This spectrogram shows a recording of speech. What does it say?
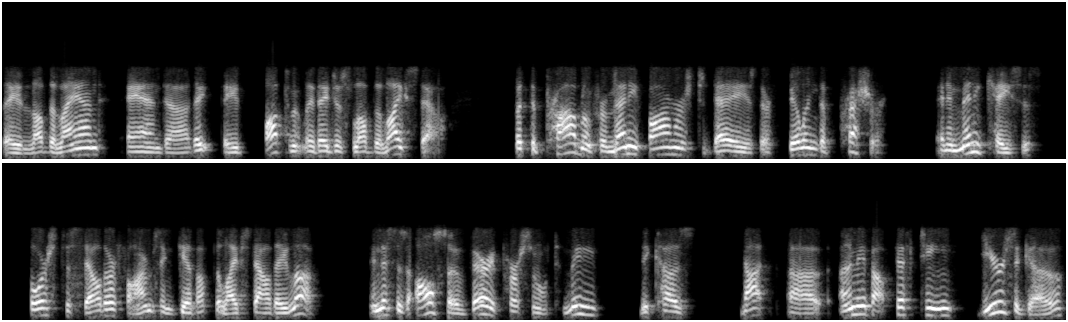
they love the land, and uh, they they ultimately they just love the lifestyle. But the problem for many farmers today is they're feeling the pressure, and in many cases, forced to sell their farms and give up the lifestyle they love. And this is also very personal to me because not uh, only about 15 years ago,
